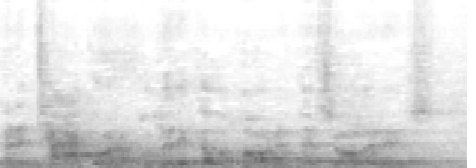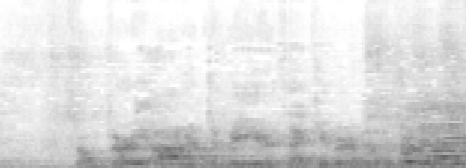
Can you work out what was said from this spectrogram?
an attack on a political opponent. That's all it is. So I'm very honored to be here. Thank you very much.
